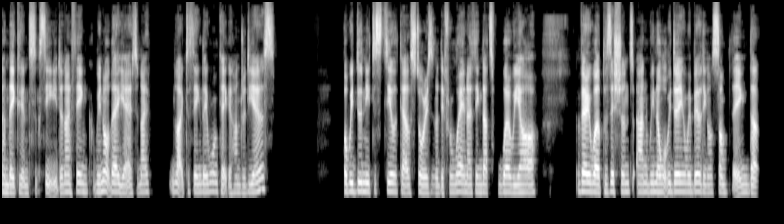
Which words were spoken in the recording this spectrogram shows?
and they can succeed. And I think we're not there yet. And I like to think they won't take a hundred years. But we do need to still tell stories in a different way. And I think that's where we are very well positioned and we know what we're doing we're building on something that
